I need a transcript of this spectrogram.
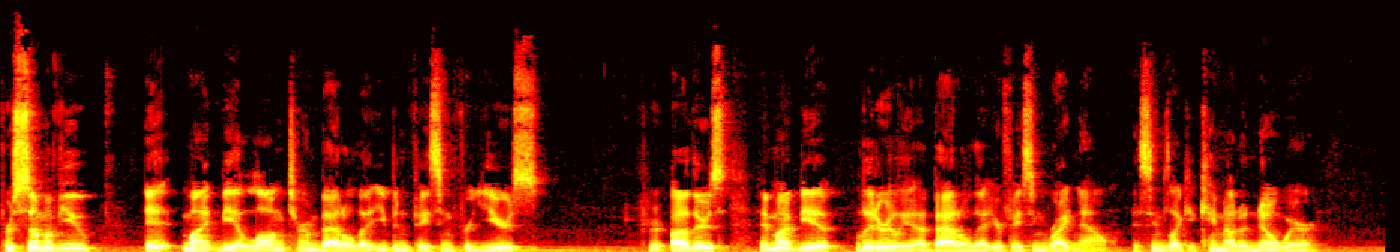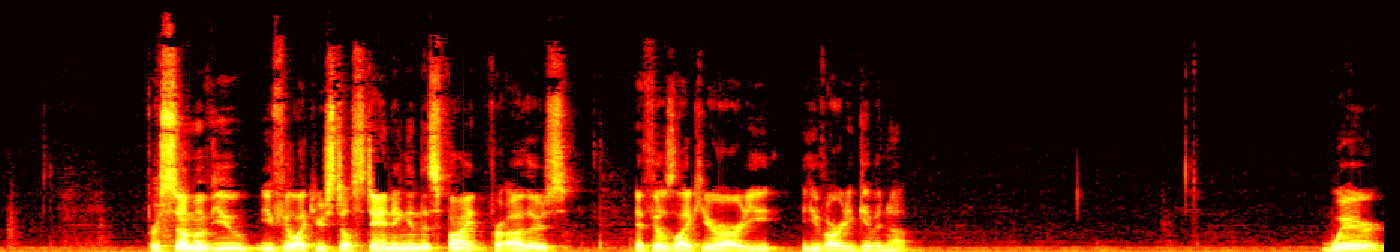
For some of you, it might be a long term battle that you've been facing for years. For others, it might be a, literally a battle that you're facing right now. It seems like it came out of nowhere for some of you, you feel like you're still standing in this fight. For others, it feels like you're already you've already given up. Where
